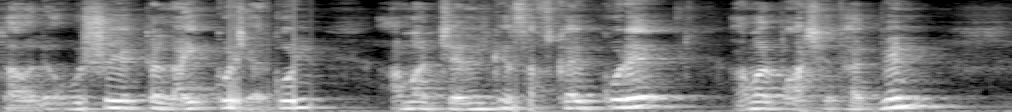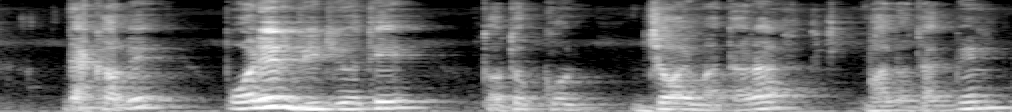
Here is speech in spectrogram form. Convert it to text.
তাহলে অবশ্যই একটা লাইক করে শেয়ার করে আমার চ্যানেলকে সাবস্ক্রাইব করে আমার পাশে থাকবেন। দেখা হবে পরের ভিডিওতে। ততক্ষণ জয় মাতারা, ভালো থাকবেন।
